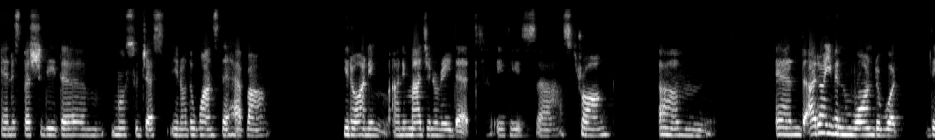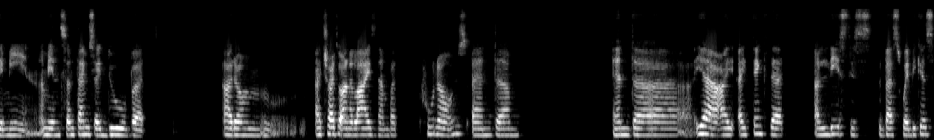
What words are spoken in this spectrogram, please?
and especially the most suggest you know the ones that have a you know an an imaginary that it is uh, strong um and I don't even wonder what they mean. I mean sometimes I do but I don't. I try to analyze them, but who knows? And um, and uh, yeah, I I think that at least is the best way because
